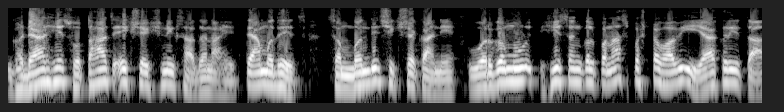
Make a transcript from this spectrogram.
घड्याळ हे स्वतःच एक शैक्षणिक साधन आहे. त्यामध्येच संबंधित शिक्षकाने वर्गमूळ ही संकल्पना स्पष्ट व्हावी याकरिता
